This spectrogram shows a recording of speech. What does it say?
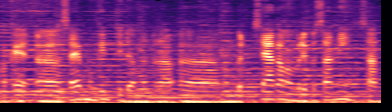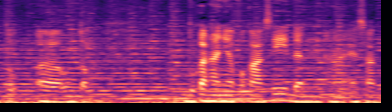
Oke, eh, saya mungkin tidak menera- eh, memberi, saya akan memberi pesan nih satu eh, untuk bukan hanya vokasi dan eh, S1.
